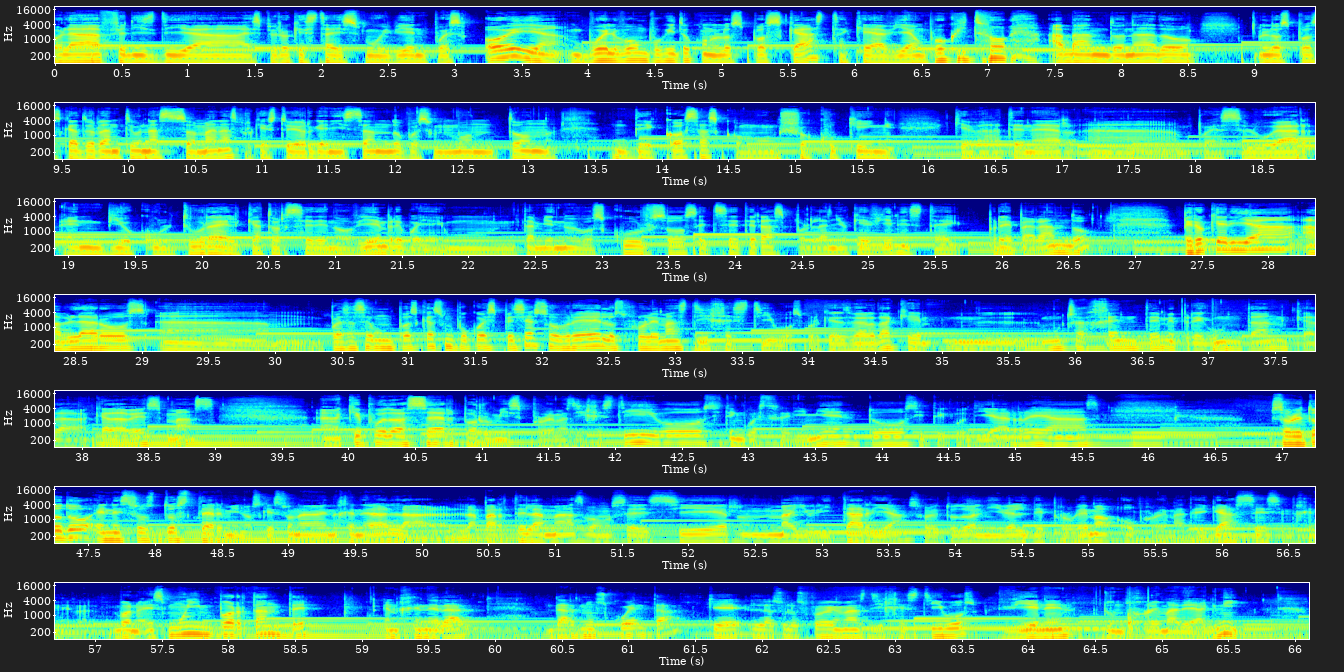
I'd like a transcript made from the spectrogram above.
Hola, feliz día, espero que estáis muy bien. Pues hoy eh, vuelvo un poquito con los podcasts, que había un poquito abandonado los podcasts durante unas semanas porque estoy organizando pues un montón de cosas como un show cooking que va a tener eh, pues lugar en biocultura el 14 de noviembre. Pues hay también nuevos cursos, etcétera, por el año que viene estoy preparando. Pero quería hablaros... Uh, pues hacer un podcast un poco especial sobre los problemas digestivos, porque es verdad que mm, mucha gente me preguntan cada, cada vez más ah, qué puedo hacer por mis problemas digestivos, si tengo estreñimiento, si tengo diarreas. Sobre todo en esos dos términos, que son en general la, la, parte la más, vamos a decir, mayoritaria, sobre todo al nivel de problema o problema de gases en general. Bueno, es muy importante en general darnos cuenta que los, problemas digestivos vienen de un problema de acné,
